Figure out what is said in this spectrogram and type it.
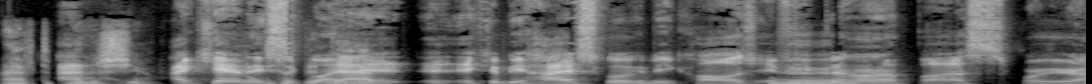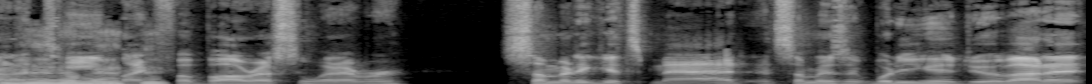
I have to I- you. I can't He's explain dad. it. it. It could be high school, it could be college. If you've been on a bus where you're on a team like football, wrestling, whatever, somebody gets mad and somebody's like, "What are you going to do about it?"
